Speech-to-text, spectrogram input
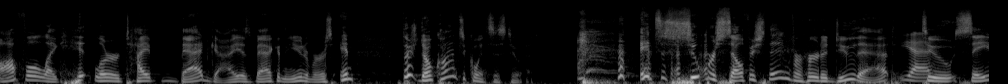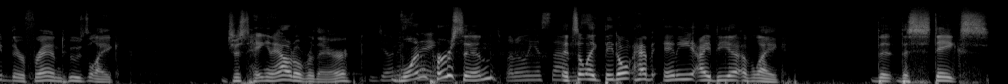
awful like Hitler type bad guy is back in the universe and there's no consequences to it. it's a super selfish thing for her to do that Yes. to save their friend who's like just hanging out over there. One thing. person Twiddling his thumbs. and so like they don't have any idea of like the the stakes.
